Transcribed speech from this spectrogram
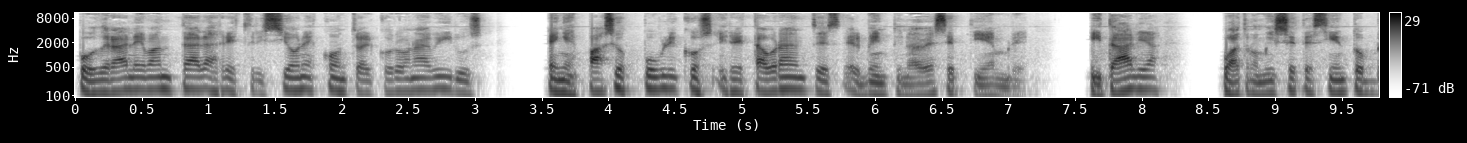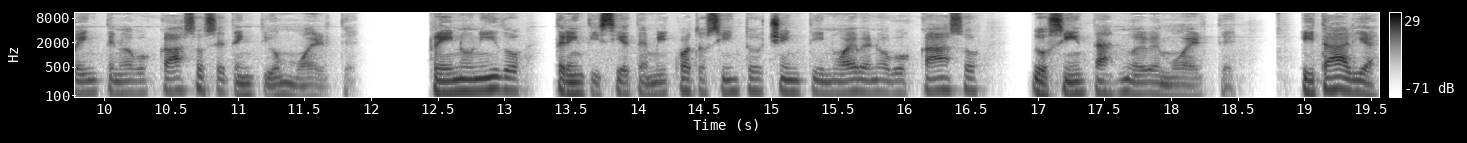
podrá levantar las restricciones contra el coronavirus en espacios públicos y restaurantes el 29 de septiembre. Italia 4.720 nuevos casos, 71 muertes. Reino Unido, 37.489 nuevos casos, 209 muertes. Italia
